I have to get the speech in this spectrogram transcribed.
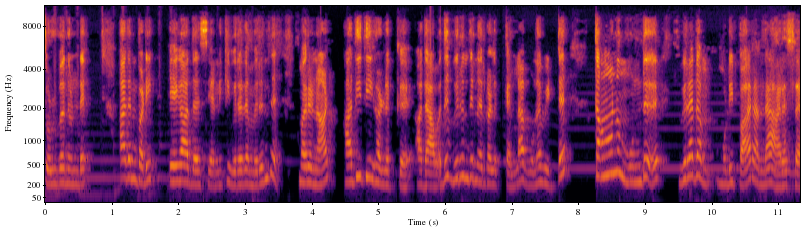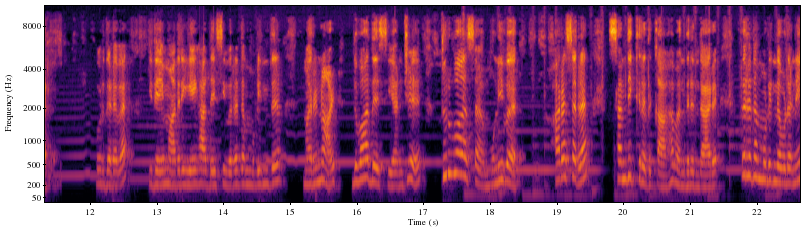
சொல்வதுண்டு. அதன்படி ஏகாதசி அன்னைக்கு விரதம் இருந்து மறுநாள் அதிதிகளுக்கு அதாவது விருந்தினர்களுக்கெல்லாம் உணவிட்டு தானும் உண்டு விரதம் முடிப்பார் அந்த அரசர். ஒரு தடவை இதே மாதிரி ஏகாதசி விரதம் முடிந்து மறுநாள் துவாதசி அன்று துர்வாச முனிவர் அரசரை சந்திக்கிறதுக்காக வந்திருந்தாரு. விரதம் முடிந்தவுடனே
